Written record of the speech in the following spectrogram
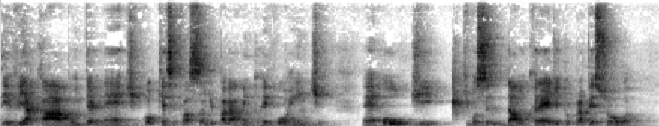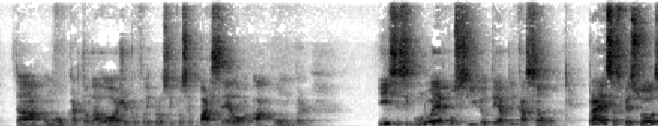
TV a cabo, internet, qualquer situação de pagamento recorrente é, ou de que você dá um crédito para a pessoa, tá? Como o cartão da loja que eu falei para você que você parcela a compra. Esse seguro é possível ter aplicação para essas pessoas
